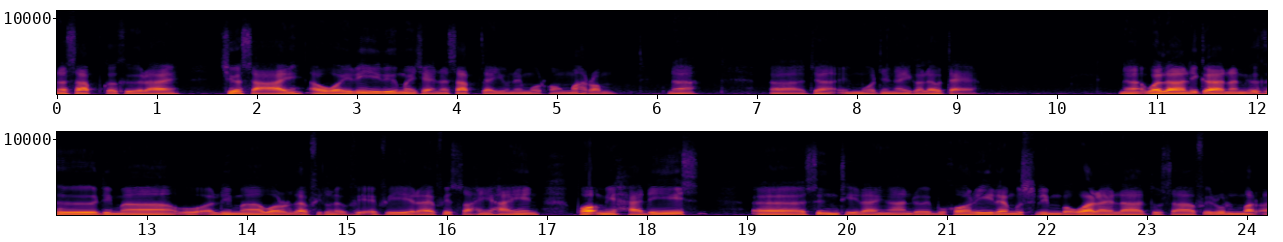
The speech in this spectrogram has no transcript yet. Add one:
นัสับก็คืออะไรเชื้อสายเอาไวรีหรือไม่ใช่นัสับแต่อยู่ในหมวดของมะฮรอมนะจะหมวดยังไงก็แล้วแต่ นะวาลานิกานั่นก็คือดิมาดิมาวรดาฟิลฟิฟิไรฟิสไฮไฮน์เพราะมีฮะดีสซึ่งที่รายงานโดยบุคอรีและมุสลิม บอกว่าไรลาตุซาฟิรุลมัรอ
